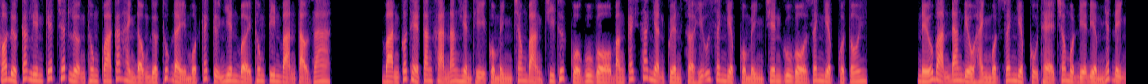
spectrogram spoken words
Có được các liên kết chất lượng thông qua các hành động được thúc đẩy một cách tự nhiên bởi thông tin bạn tạo ra. Bạn có thể tăng khả năng hiển thị của mình trong bảng tri thức của Google bằng cách xác nhận quyền sở hữu doanh nghiệp của mình trên Google Doanh nghiệp của tôi. Nếu bạn đang điều hành một doanh nghiệp cụ thể cho một địa điểm nhất định,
